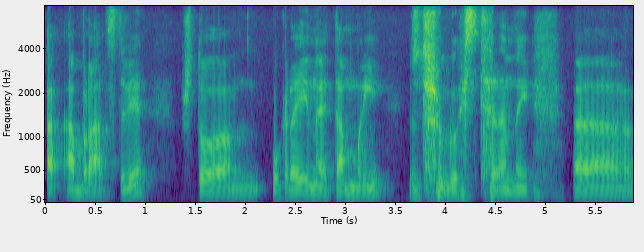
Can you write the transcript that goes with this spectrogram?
о братстве, что Украина это мы, с другой стороны, э,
